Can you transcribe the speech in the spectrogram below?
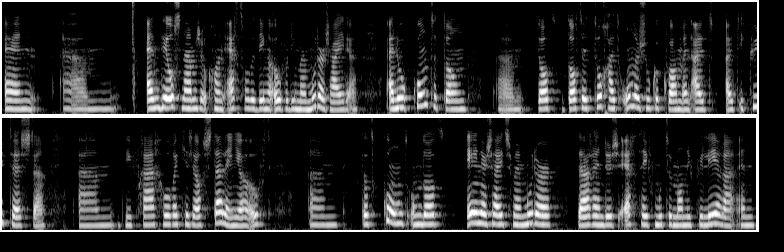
en, um, en deels namen ze ook gewoon echt wel de dingen over die mijn moeder zeiden. En hoe komt het dan dat, dat dit toch uit onderzoeken kwam en uit, uit IQ-testen? die vraag hoor ik jezelf stellen in je hoofd. dat komt omdat enerzijds mijn moeder daarin dus echt heeft moeten manipuleren. En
